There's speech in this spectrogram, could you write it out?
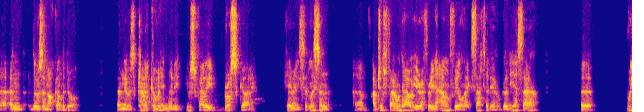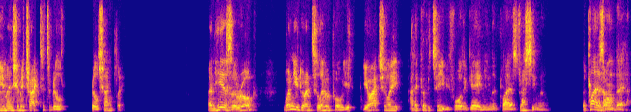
uh, and there was a knock on the door, and there was "Can I come in?" And he, he was a fairly brusque guy. Came in. He said, "Listen, um, I've just found out you're refereeing at Anfield next Saturday." I'm going, "Yes, I am." Uh, will you mention my tractor to Bill Bill Shankly? And here's the rub: when you go into Liverpool, you you actually had a cup of tea before the game in the players' dressing room. The players aren't there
